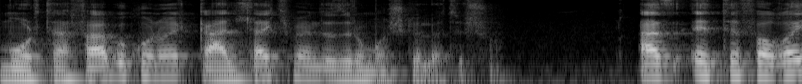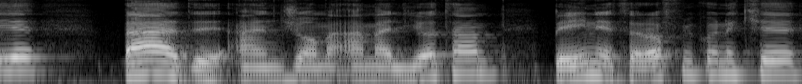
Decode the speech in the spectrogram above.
مرتفع بکنه و قلتک بندازه رو مشکلاتشون. از اتفاقای بعد انجام عملیات هم به این اعتراف می‌کنه که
